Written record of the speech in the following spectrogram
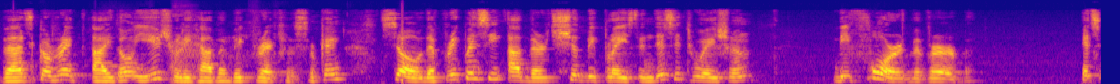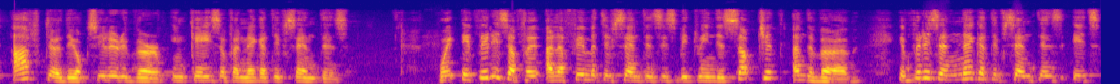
That's correct. I don't usually have a big breakfast, okay? So the frequency adverb should be placed in this situation before the verb. It's after the auxiliary verb in case of a negative sentence. If it is an affirmative sentence, it's between the subject and the verb. If it is a negative sentence, it's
